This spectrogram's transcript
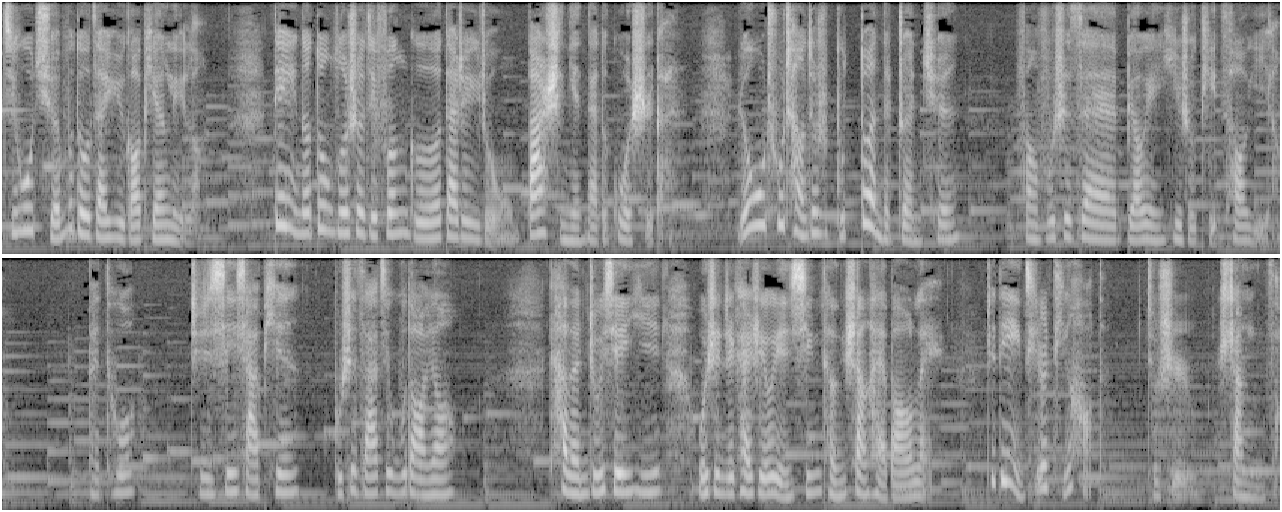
几乎全部都在预告片里了。电影的动作设计风格带着一种八十年代的过时感，人物出场就是不断的转圈，仿佛是在表演艺术体操一样。拜托，这是仙侠片，不是杂技舞蹈哟。看完《诛仙一》，我甚至开始有点心疼《上海堡垒》。这电影其实挺好的，就是上映早。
